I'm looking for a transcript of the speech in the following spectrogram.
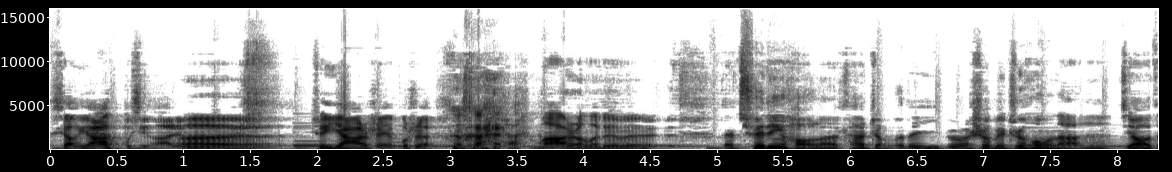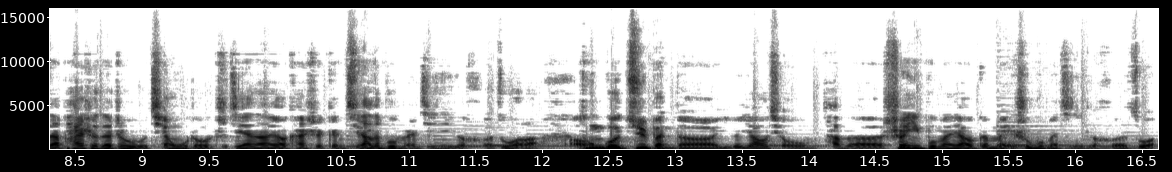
象压不行啊！这哎，这鸭是谁？不是，嗨，骂上了这位。在确定好了它整个的一个设备之后呢，就要在拍摄的这前五周之间呢，要开始跟其他的部门进行一个合作了。通过剧本的一个要求，他们摄影部门要跟美术部门进行一个合作，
